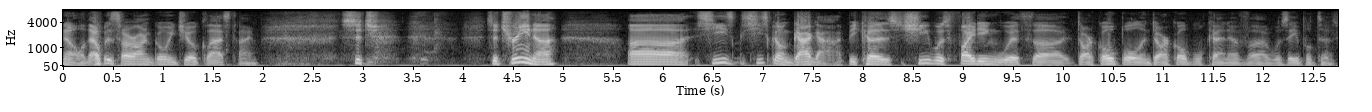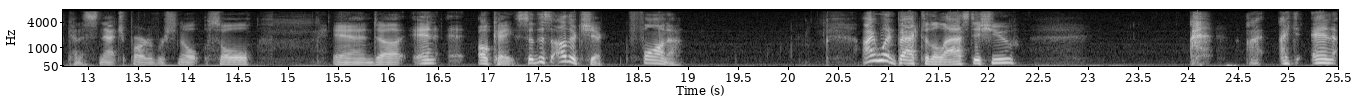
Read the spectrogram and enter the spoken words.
No, that was our ongoing joke last time. Cit- Citrina, uh, she's she's going gaga because she was fighting with uh, Dark Opal, and Dark Opal kind of uh, was able to kind of snatch part of her soul. And uh, and okay, so this other chick, Fauna. I went back to the last issue. I, I and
